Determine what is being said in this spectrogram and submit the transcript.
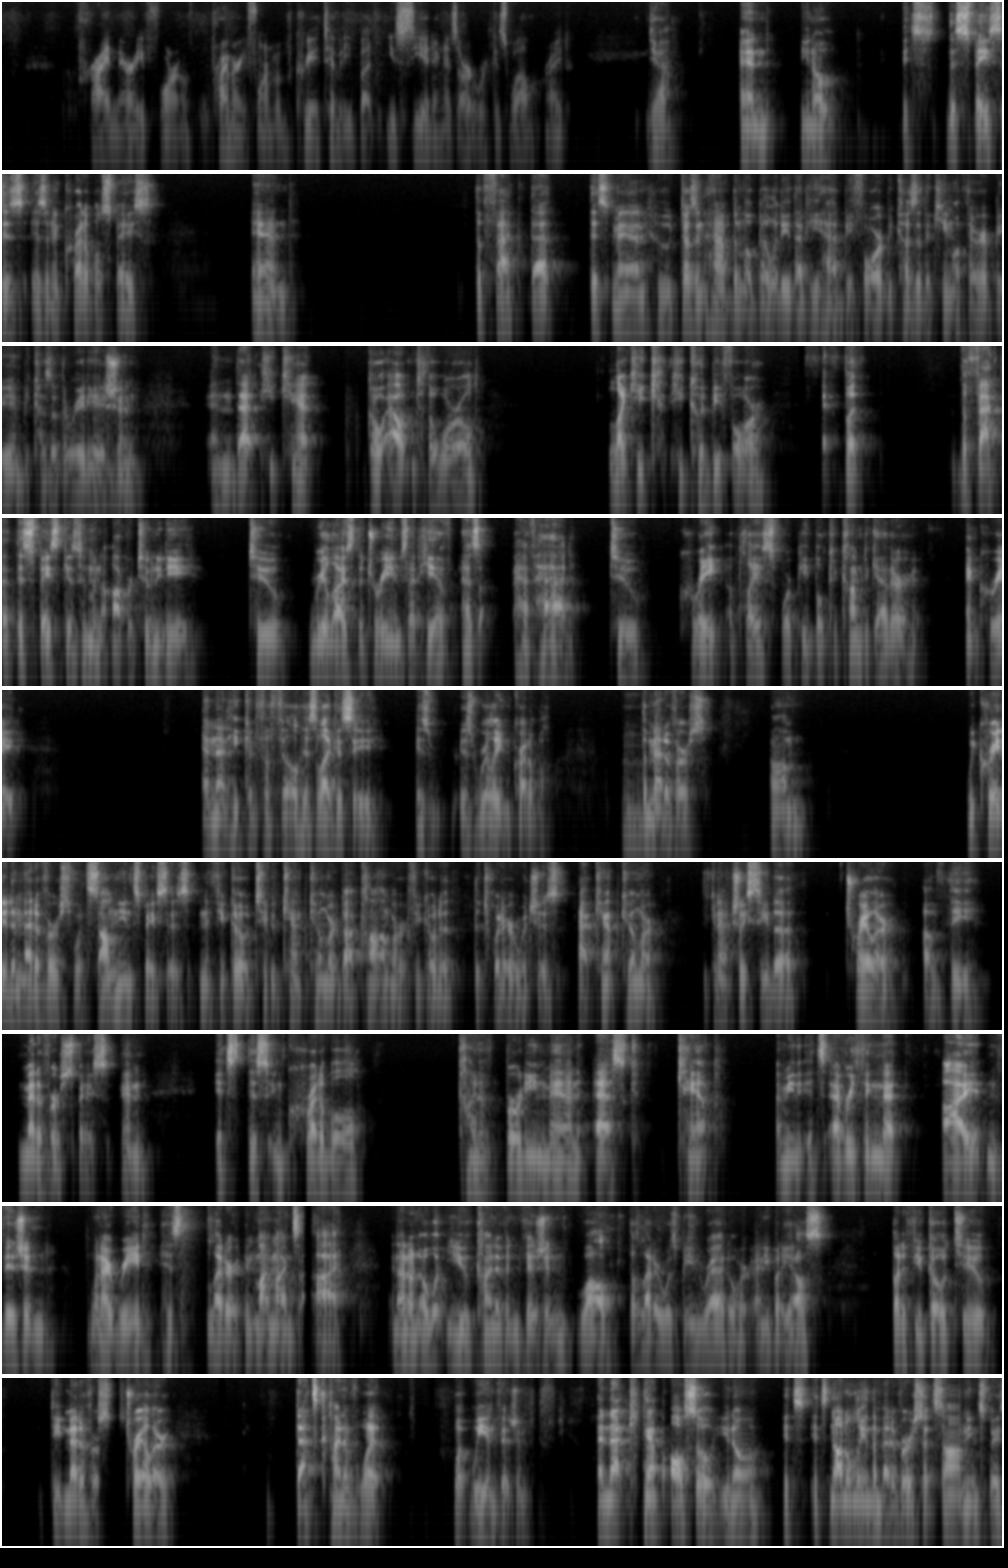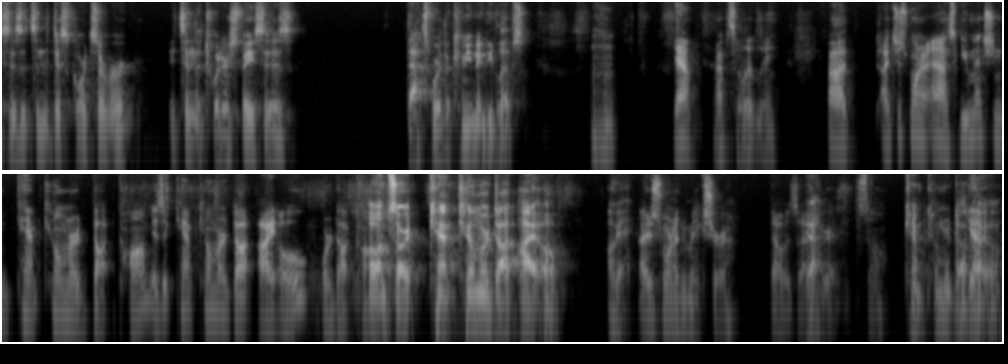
primary form primary form of creativity but you see it in his artwork as well right yeah and you know it's this space is is an incredible space and the fact that this man who doesn't have the mobility that he had before because of the chemotherapy and because of the mm-hmm. radiation mm-hmm. and that he can't go out into the world like he he could before but the fact that this space gives him an opportunity to realize the dreams that he have has have had to create a place where people could come together and create and that he could fulfill his legacy is is really incredible mm. the metaverse um, we created a metaverse with Somnium Spaces. And if you go to campkilmer.com or if you go to the Twitter, which is at Camp Kilmer, you can actually see the trailer of the metaverse space and it's this incredible kind of Burning Man esque camp. I mean, it's everything that I envisioned when I read his letter in my mind's eye. And I don't know what you kind of envisioned while the letter was being read or anybody else. But if you go to the metaverse trailer, that's kind of what what we envision. And that camp also, you know, it's it's not only in the metaverse at Somnium Spaces, it's in the Discord server, it's in the Twitter Spaces. That's where the community lives. Mm-hmm. Yeah, absolutely. Uh, I just want to ask you mentioned campkilmer.com. Is it campkilmer.io or .com? Oh, I'm sorry. campkilmer.io. Okay. I just wanted to make sure that was accurate. Yeah. So campkilmer.io. Yeah.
